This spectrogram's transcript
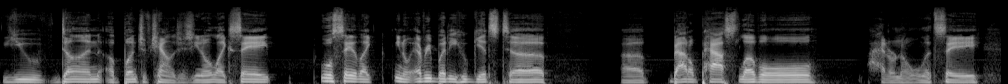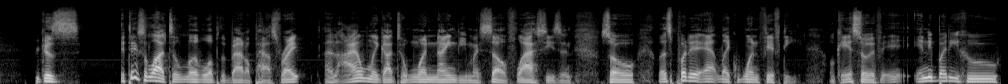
you've done a bunch of challenges you know like say we'll say like you know everybody who gets to uh, battle pass level i don't know let's say because it takes a lot to level up the battle pass, right? And I only got to 190 myself last season. So let's put it at like 150. Okay, so if anybody who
